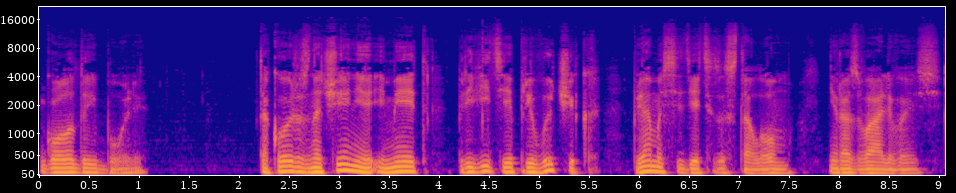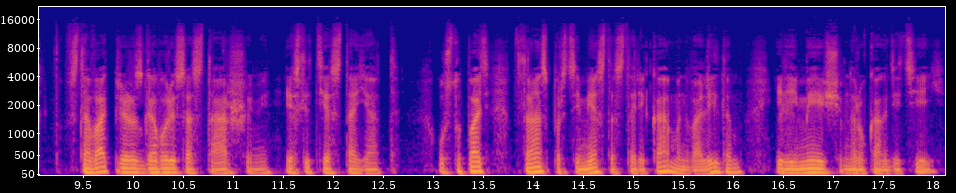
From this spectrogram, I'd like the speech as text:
голода и боли. Такое же значение имеет привитие привычек прямо сидеть за столом, не разваливаясь, вставать при разговоре со старшими, если те стоят, уступать в транспорте место старикам, инвалидам или имеющим на руках детей.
